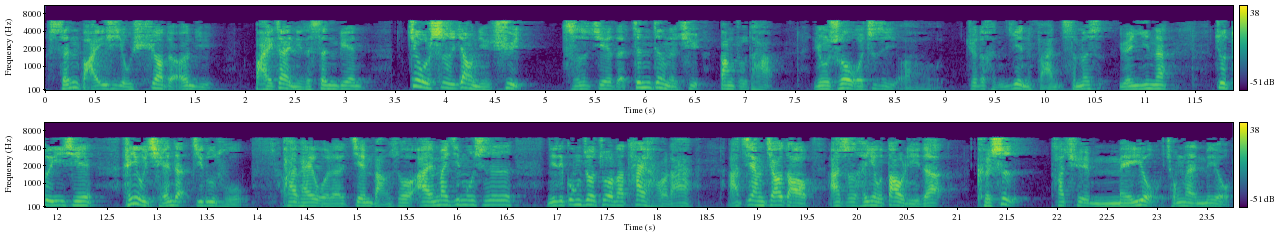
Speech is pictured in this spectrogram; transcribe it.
神把一些有需要的儿女摆在你的身边，就是要你去直接的、真正的去帮助他。有时候我自己啊觉得很厌烦，什么是原因呢？就对一些很有钱的基督徒拍拍我的肩膀说：“哎，麦基牧师，你的工作做得太好了啊，这样教导啊是很有道理的。”可是他却没有，从来没有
